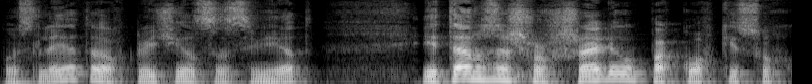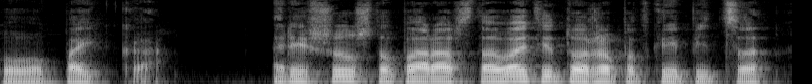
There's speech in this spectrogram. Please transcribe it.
После этого включился свет, и там зашуршали упаковки сухого пайка. Решил, что пора вставать и тоже подкрепиться —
